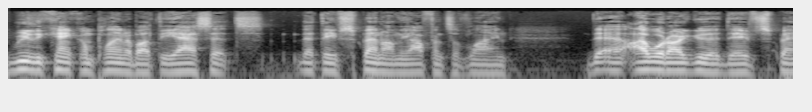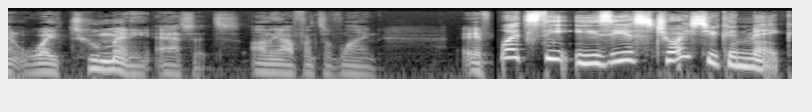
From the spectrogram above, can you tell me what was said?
really can't complain about the assets that they've spent on the offensive line. I would argue that they've spent way too many assets on the offensive line. If What's the easiest choice you can make?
